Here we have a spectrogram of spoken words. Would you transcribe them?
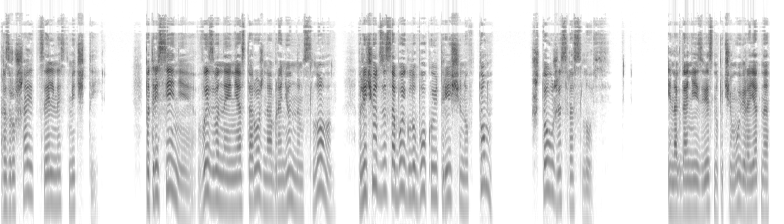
разрушает цельность мечты. Потрясение, вызванное неосторожно оброненным словом, влечет за собой глубокую трещину в том, что уже срослось. Иногда неизвестно почему, вероятно,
